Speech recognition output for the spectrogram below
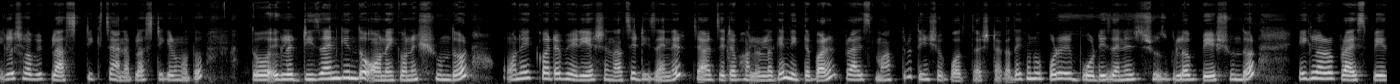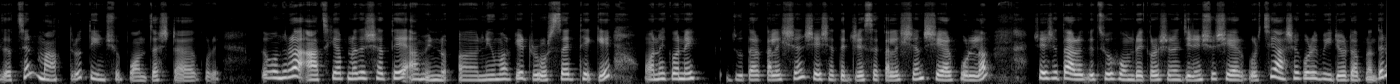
এগুলো সবই প্লাস্টিক চায়না প্লাস্টিকের মতো। তো এগুলোর ডিজাইন কিন্তু অনেক অনেক সুন্দর। অনেক কয়টা ভেরিয়েশন আছে ডিজাইনের যার যেটা ভালো লাগে নিতে পারেন। প্রাইস মাত্র তিনশো পঞ্চাশ টাকা। দেখুন, উপরের বো ডিজাইনের শ্যুজগুলো বেশ সুন্দর। এগুলোরও প্রাইস পেয়ে যাচ্ছেন মাত্র তিনশো পঞ্চাশ টাকা করে। তো বন্ধুরা, আজকে আপনাদের সাথে আমি নিউ মার্কেট রোড সাইড থেকে অনেক অনেক জুতার কালেকশন সেই সাথে ড্রেসের কালেকশন শেয়ার করলাম। সেই সাথে আরও কিছু হোম ডেকোরেশনের জিনিসও শেয়ার করছি। আশা করি ভিডিওটা আপনাদের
